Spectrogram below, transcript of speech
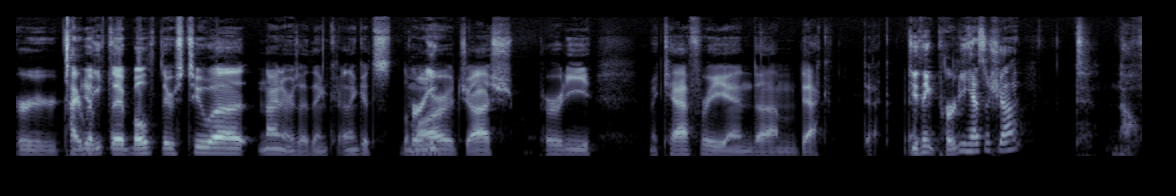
or Tyreek? yep, they're both. There's two uh Niners. I think. I think it's Lamar, Josh, Purdy, McCaffrey, and um Dak. Dak. Do you think Purdy has a shot? No.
